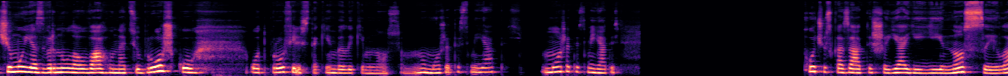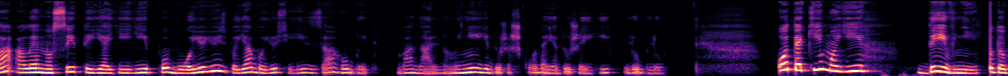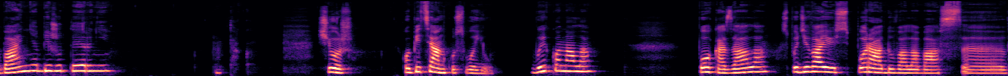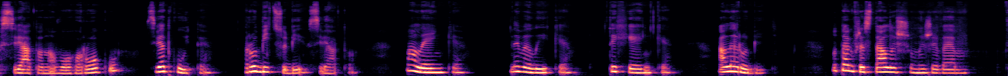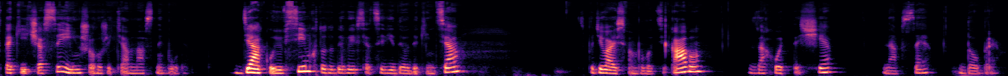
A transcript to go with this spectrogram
Чому я звернула увагу на цю брошку? От профіль з таким великим носом. Ну, можете сміятись. Можете сміятись. Хочу сказати, що я її носила, але носити я її побоююсь, бо я боюсь її загубити. Банально. Мені її дуже шкода, я дуже її люблю. Отакі мої дивні подобання біжутерні. Отак. Що ж, обіцянку свою виконала. показала. Сподіваюсь, порадувала вас е, в свято Нового року. Святкуйте, робіть собі свято. Маленьке, невелике, тихеньке, але робіть. Ну так вже сталося, що ми живемо в такі часи, і іншого життя в нас не буде. Дякую всім, хто додивився це відео до кінця. Сподіваюсь, вам було цікаво. Заходьте ще. На все добре.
